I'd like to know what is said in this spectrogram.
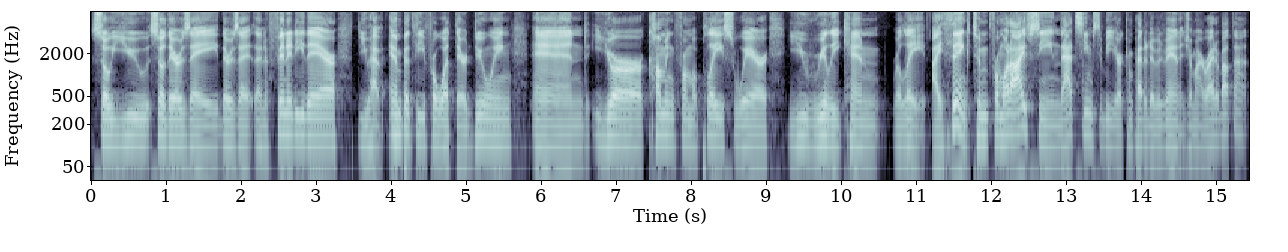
so you so there's a there's a, an affinity there. You have empathy for what they're doing and you're coming from a place where you really can relate. I think to, from what i've seen that seems to be your competitive advantage. Am i right about that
